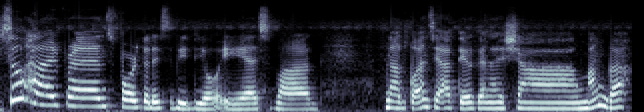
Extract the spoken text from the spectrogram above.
So, hi friends! For today's video is mag nagkuan si ate ka na siyang mangga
